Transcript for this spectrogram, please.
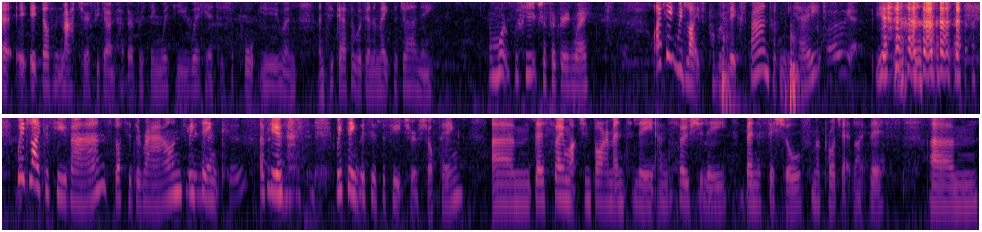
it, it doesn't matter if you don't have everything with you. We're here to support you, and and together we're going to make the journey. And what's the future for Greenway? I think we'd like to probably expand, wouldn't we, Kate? Oh yes. Yeah, we'd like a few vans dotted around. we think investors. a few investors. we think this is the future of shopping. Um, there's so much environmentally and socially beneficial from a project like this. Um,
